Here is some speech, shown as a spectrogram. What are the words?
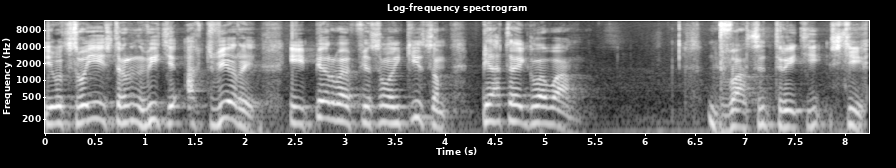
И вот с своей стороны, видите, акт веры. И 1 Фессалоникийцам, 5 глава, 23 стих.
